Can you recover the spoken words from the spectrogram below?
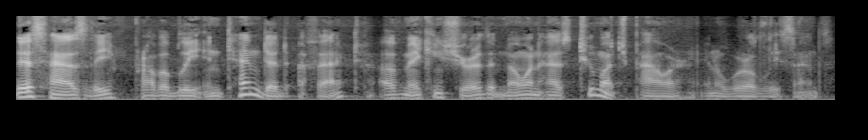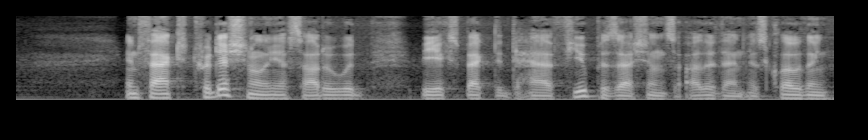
This has the probably intended effect of making sure that no one has too much power in a worldly sense. In fact, traditionally, a sadhu would be expected to have few possessions other than his clothing,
